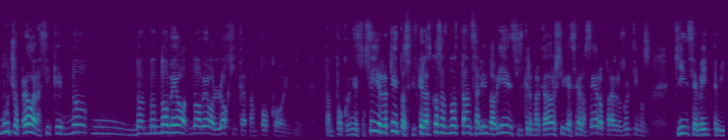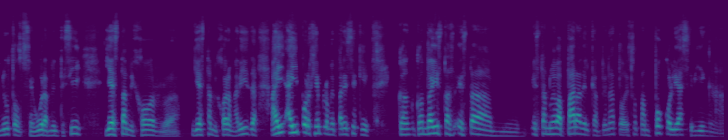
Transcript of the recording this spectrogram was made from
mucho peor. Así que no, no, no, veo, no veo lógica tampoco en, tampoco en eso. Sí, repito, si es que las cosas no están saliendo bien, si es que el marcador sigue 0 a 0 para los últimos 15, 20 minutos, seguramente sí, ya está mejor, ah, ya está mejor amarilla. Ahí, ahí por ejemplo, me parece que cuando, hay esta, esta, mm, esta nueva para del campeonato, eso tampoco le hace bien a,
